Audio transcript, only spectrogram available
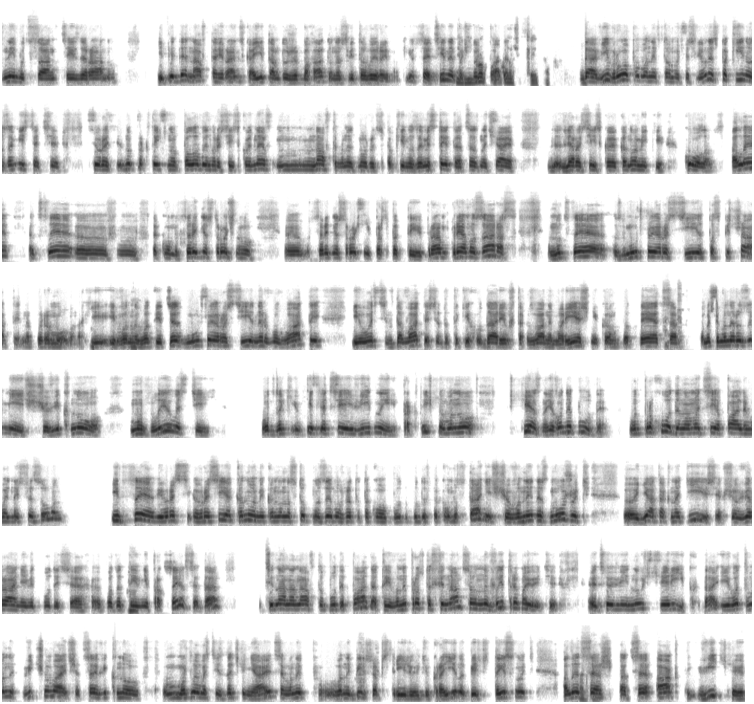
знімуть санкції з Ірану, і піде нафта іранська, її там дуже багато на світовий ринок. І все, ціни почнуть Європа, падати. Да, в Європу вони в тому числі. Вони спокійно замістять всю Росію, ну практично половину російської нафти вони зможуть спокійно замістити. А це означає для російської економіки колапс. Але це е, в, в такому середньосрочному е, середньосрочній перспективі. Прям прямо зараз ну це змушує Росію поспішати на перемовинах, і, і вони і це змушує Росію нервувати і ось вдаватися до таких ударів, так званим орешником, потецам, тому що вони розуміють, що вікно можливостей, от після цієї війни, практично воно щезне, його не буде. От проходимо ми цей опалювальний сезон, і і в Росії, в Росії економіка на наступну зиму вже до такого буде, буде в такому стані, що вони не зможуть. е, Я так надіюсь, якщо в Ірані відбудуться е, позитивні процеси, да, ціна на нафту буде падати, і вони просто фінансово не витримають е, цю війну ще рік. Да? І от вони відчуваючи це вікно можливості зачиняється. Вони вони більше обстрілюють Україну, більш тиснуть, але Так, це ж а це акт відчаю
